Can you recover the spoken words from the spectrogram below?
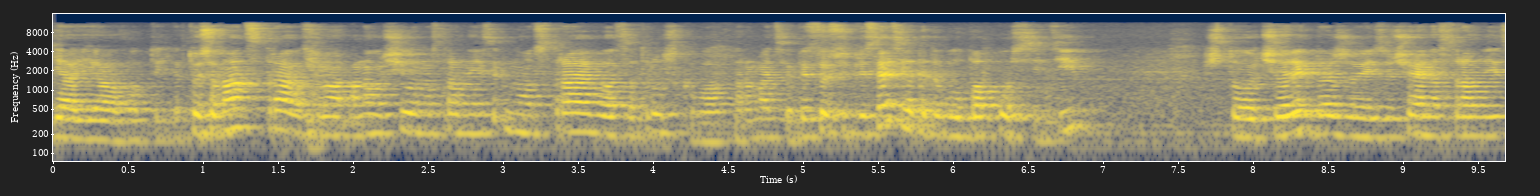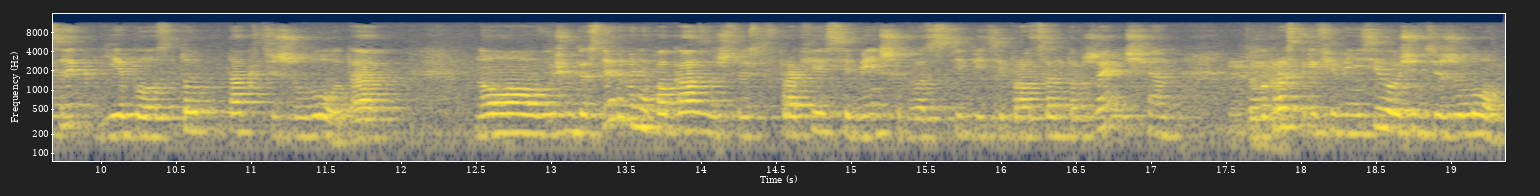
я, я вот... То есть она отстраивалась, она, она учила иностранный язык, но отстраивалась от русского норматива. Представьте, представьте, как это глубоко сидит, что человек, даже изучая иностранный язык, ей было так тяжело, да, но, в общем-то, исследования показывают, что если в профессии меньше 25% женщин, то как раз-таки феминитивы очень тяжело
